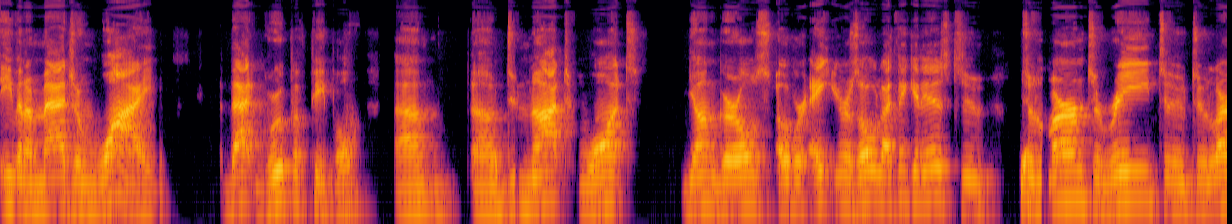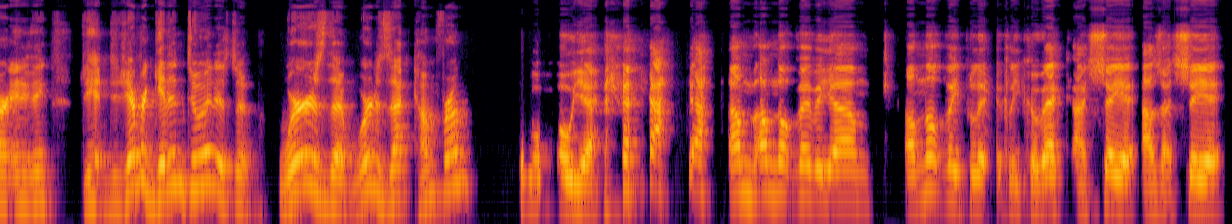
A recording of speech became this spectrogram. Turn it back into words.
even imagine why that group of people um, uh, do not want young girls over eight years old, I think it is, to yeah. to learn to read, to to learn anything. Did you, did you ever get into it as to where is the where does that come from? Oh, oh yeah, I'm I'm not very um I'm not very politically correct. I say it as I see it.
